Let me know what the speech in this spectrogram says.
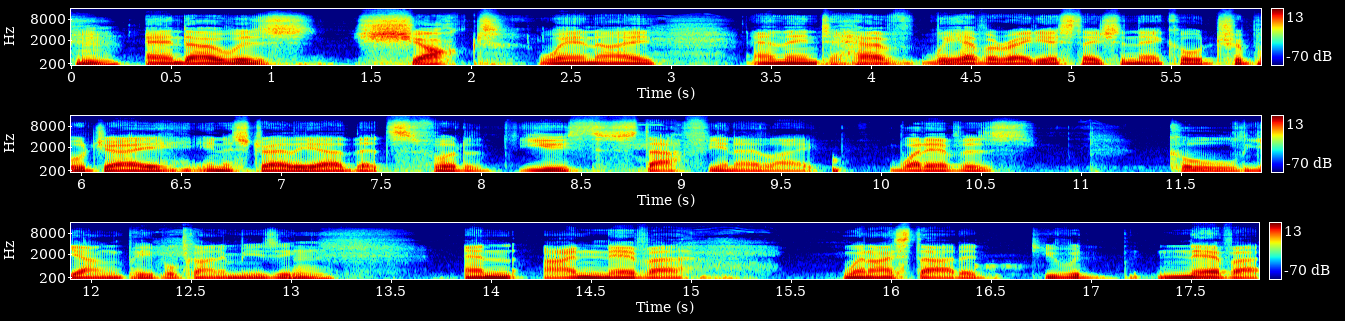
Mm. And I was shocked when I, and then to have, we have a radio station there called Triple J in Australia that's for the youth stuff, you know, like whatever's cool young people kind of music. Mm. And I never, when I started, you would never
